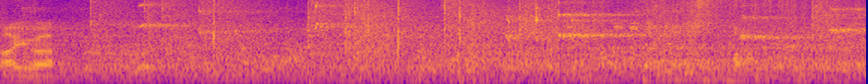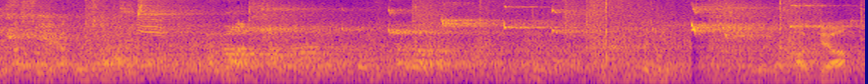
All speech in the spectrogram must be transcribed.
啊，有个。好，停。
